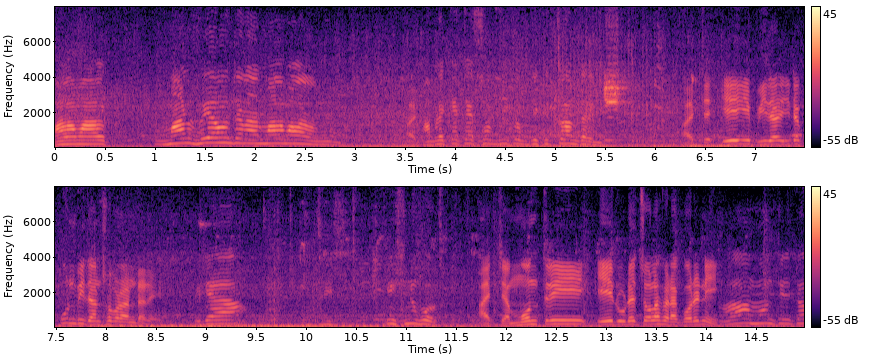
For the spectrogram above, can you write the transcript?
মালামাল মানুষ হয়ে আর মালামাল। আচ্ছা। আমরা কেটে সবজি টবজি কিছু আনতে। আচ্ছা এই বিধান এটা কোন বিধানসভার আন্ডারে এটা কৃষ্ণপুর। আচ্ছা মন্ত্রী এই রুটে চলাফেরা করেনি? হ্যাঁ মন্ত্রী তো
